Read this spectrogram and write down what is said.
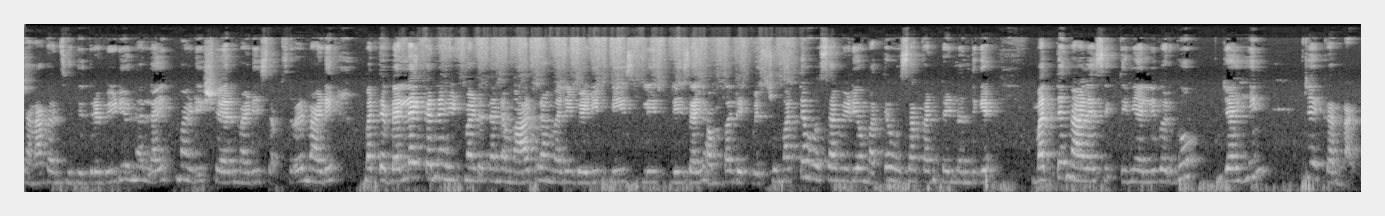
ಚೆನ್ನಾಗಿ ಅನಿಸಿದ್ರೆ ವಿಡಿಯೋನ ಲೈಕ್ ಮಾಡಿ ಶೇರ್ ಮಾಡಿ ಸಬ್ಸ್ಕ್ರೈಬ್ ಮಾಡಿ, ಮತ್ತು ಬೆಲ್ಲೈಕನ್ನ ಹಿಟ್ ಮಾಡೋದನ್ನು ಮಾತ್ರ ಮರಿಬೇಡಿ. Please please please I humble request ಮತ್ತೆ ಹೊಸ ವಿಡಿಯೋ ಮತ್ತೆ ಹೊಸ ಕಂಟೆಂಟೊಂದಿಗೆ ಮತ್ತೆ ನಾಳೆ ಸಿಗ್ತೀನಿ ಅಲ್ಲಿವರೆಗೂ. ಜೈ ಹಿಂದ್, ಜೈ ಕರ್ನಾಟಕ.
